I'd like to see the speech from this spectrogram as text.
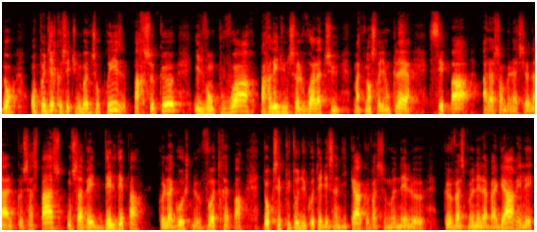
Donc, on peut dire que c'est une bonne surprise parce que ils vont pouvoir parler d'une seule voix là-dessus. Maintenant, soyons clairs, c'est pas à l'Assemblée nationale que ça se passe. On savait dès le départ que la gauche ne voterait pas. Donc c'est plutôt du côté des syndicats que va se mener, le, que va se mener la bagarre et les,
